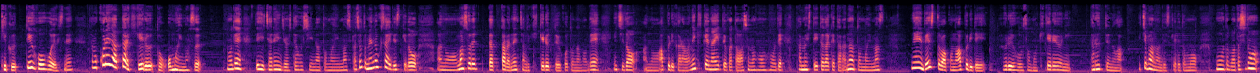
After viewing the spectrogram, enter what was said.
聞くっていう方法ですね。でもこれだったら聞けると思います。ので是非チャレンジをしてほしいなと思います、まあ、ちょっと面倒くさいですけどあの、まあ、それだったらねちゃんと聞けるということなので一度あのアプリからはね聞けないという方はその方法で試していただけたらなと思います。ね、ベストはこのアプリで古い放送も聞けるようになるっていうのが一番なんですけれどももう多分私の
